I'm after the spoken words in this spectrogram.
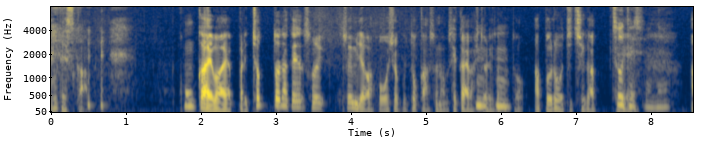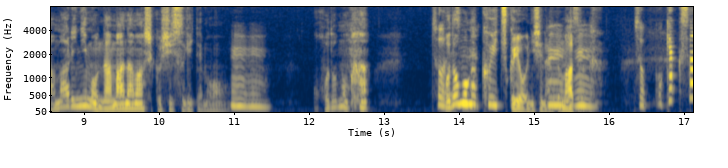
どうですか？今回はやっぱりちょっとだけそういうそういう意味では宝飾とかその世界は一人とかとアプローチ違って、そうですよね。あまりにも生々しくしすぎても、うんうん。子供が、ね。子供が食いつくようにしないとまず、うん。うんそうお客さ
